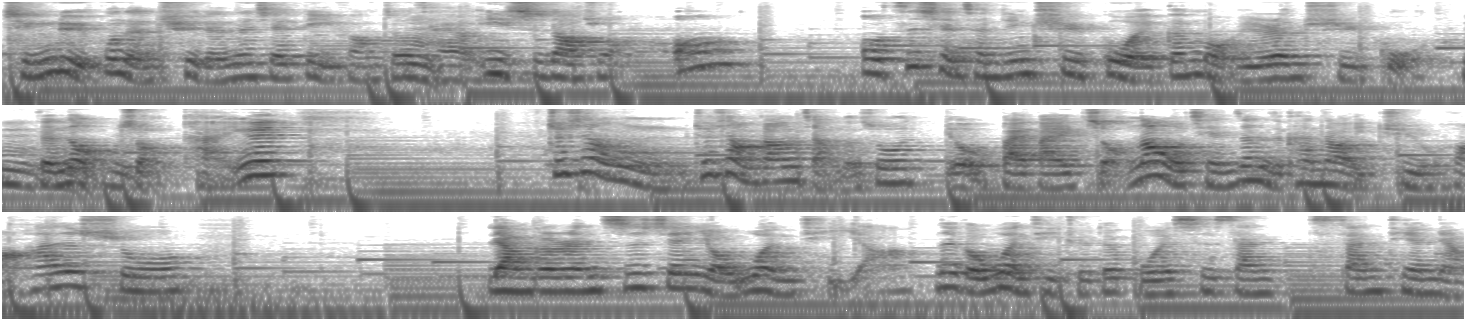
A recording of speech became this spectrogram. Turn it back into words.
情侣不能去的那些地方之后，才有意识到说，哦，哦，之前曾经去过，跟某一任去过的那种状态。因为就像就像我刚刚讲的，说有百百种。那我前阵子看到一句话，他是说两个人之间有问题啊。那个问题绝对不会是三三天两，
